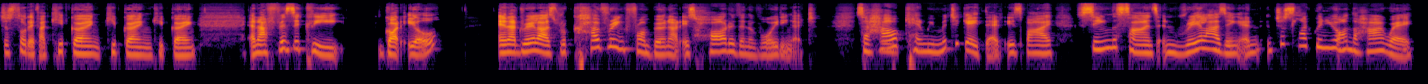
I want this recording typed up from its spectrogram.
Just thought if i keep going keep going keep going and i physically got ill and I'd realized recovering from burnout is harder than avoiding it. So, how mm. can we mitigate that? Is by seeing the signs and realizing, and just like when you're on the highway,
